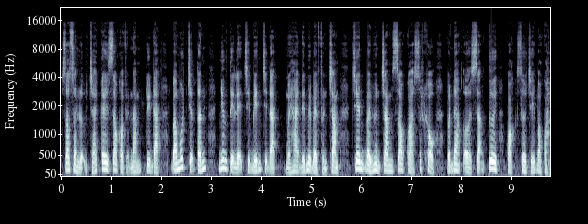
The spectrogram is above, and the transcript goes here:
do sản lượng trái cây rau quả Việt Nam tuy đạt 31 triệu tấn nhưng tỷ lệ chế biến chỉ đạt 12 đến 17%, trên 70% rau quả xuất khẩu vẫn đang ở dạng tươi hoặc sơ chế bảo quản.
